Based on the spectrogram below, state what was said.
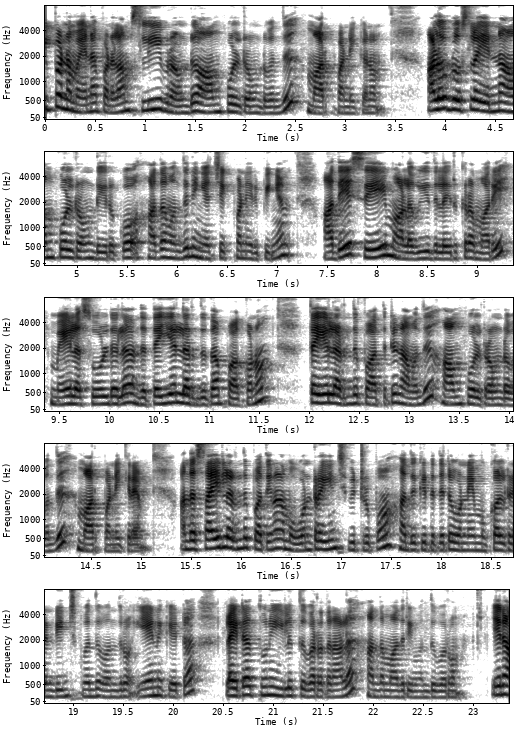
இப்போ நம்ம என்ன பண்ணலாம்? Sleeve round arm hole round வந்து மார்க் பண்ணிக்கணும். அளவு ப்ளவுஸில் என்ன ஆம்போல் ரவுண்டு இருக்கோ அதை வந்து நீங்கள் செக் பண்ணியிருப்பீங்க அதே சேம் அளவு இதில் இருக்கிற மாதிரி மேலே சோல்டில் அந்த தையல்ல இருந்து தான் பார்க்கணும். தையல்ல இருந்து பார்த்துட்டு நான் வந்து ஆம்போல் ரவுண்டை வந்து மார்க் பண்ணிக்கிறேன். அந்த சைடில் இருந்து பார்த்தீங்கன்னா நம்ம ஒன்றரை இன்ச் விட்டுருப்போம். அது கிட்டத்தட்ட ஒன்றே முக்கால் ரெண்டு இன்ச்சுக்கு வந்து வந்துடும் ஏன்னு கேட்டால் லைட்டாக துணி இழுத்து வரதுனால அந்த மாதிரி வந்து வரும். ஏன்னா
